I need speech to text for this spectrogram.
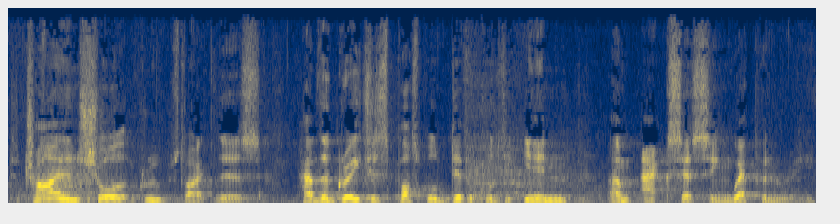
to try and ensure that groups like this have the greatest possible difficulty in um, accessing weaponry,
